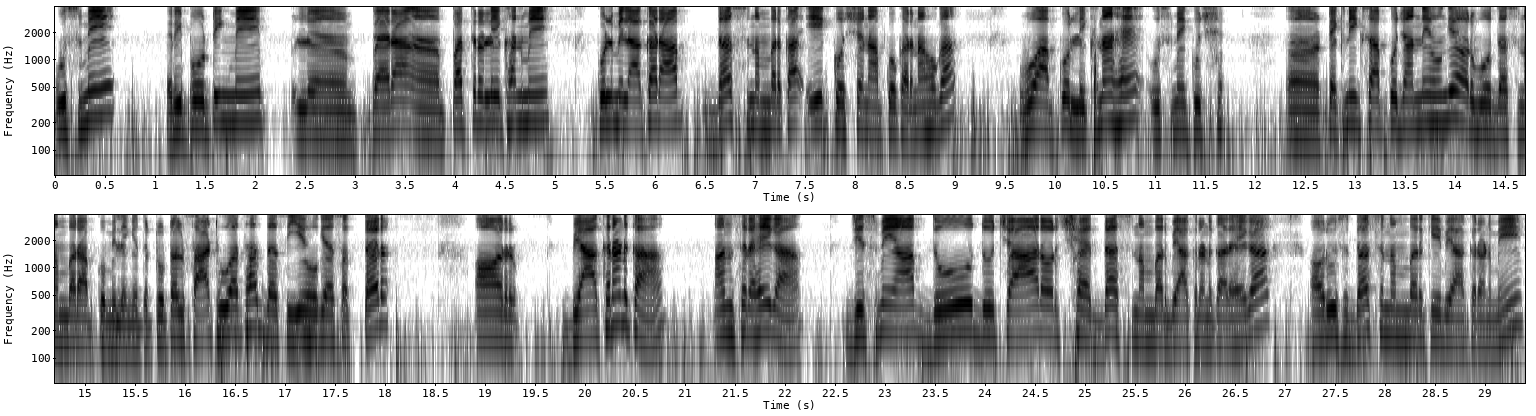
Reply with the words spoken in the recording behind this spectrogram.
उसमें रिपोर्टिंग में पैरा पत्र लेखन में कुल मिलाकर आप दस नंबर का एक क्वेश्चन आपको करना होगा। वो आपको लिखना है, उसमें कुछ टेक्निक्स आपको जानने होंगे और वो दस नंबर आपको मिलेंगे। तो टोटल साठ हुआ था, दस ये हो गया सत्तर। और व्याकरण का अंश रहेगा जिसमें आप दो दो, चार और छः दस नंबर व्याकरण का रहेगा। और उस दस नंबर के व्याकरण में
